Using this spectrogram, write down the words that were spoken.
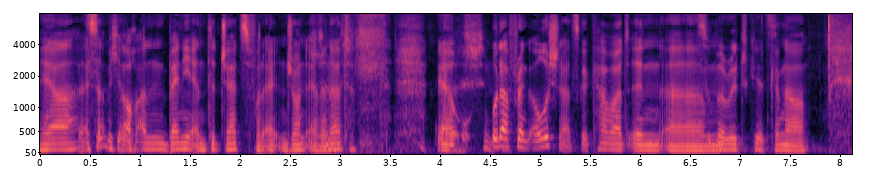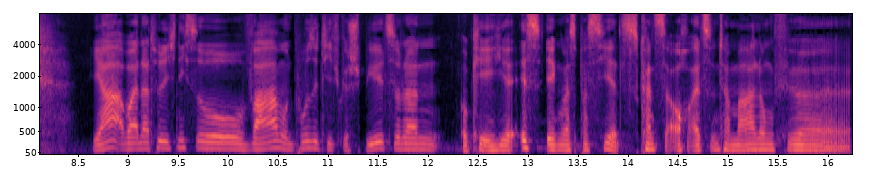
Ja, Das es hat mich so. auch an Benny and the Jets von Elton John erinnert. Ja, Äh, oder Frank Ocean hat es gecovert in ähm, Super Rich Kids. Genau. Ja, aber natürlich nicht so warm und positiv gespielt, sondern okay, hier ist irgendwas passiert. Das kannst du auch als Untermalung für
